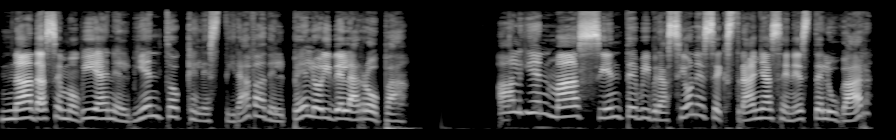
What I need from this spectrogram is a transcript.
Nada se movía en el viento que les tiraba del pelo y de la ropa. ¿Alguien más siente vibraciones extrañas en este lugar?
